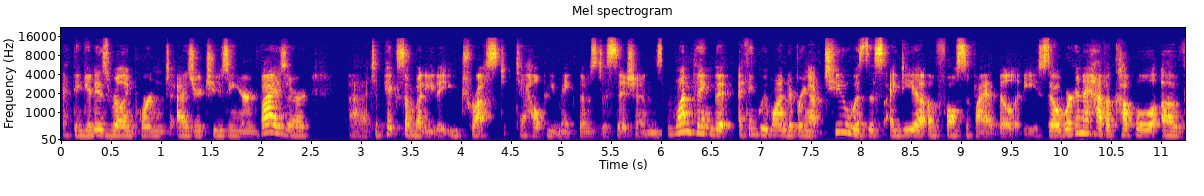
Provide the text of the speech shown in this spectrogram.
i think it is really important as you're choosing your advisor uh, to pick somebody that you trust to help you make those decisions. One thing that I think we wanted to bring up too was this idea of falsifiability. So, we're going to have a couple of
